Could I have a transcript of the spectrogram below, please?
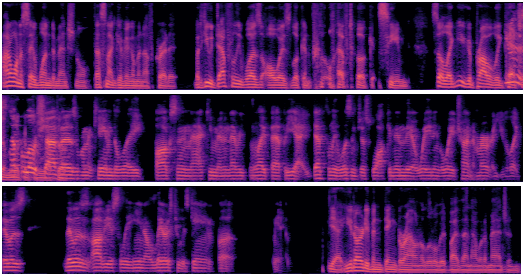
I don't want to say one dimensional. That's not giving him enough credit but he definitely was always looking for the left hook. It seemed so like you could probably catch him step below. Chavez when it came to like boxing acumen and everything like that. But yeah, he definitely wasn't just walking in there waiting away trying to murder you. Like there was there was obviously, you know, layers to his game, but Yeah, he'd already been dinged around a little bit by then. I would imagine.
